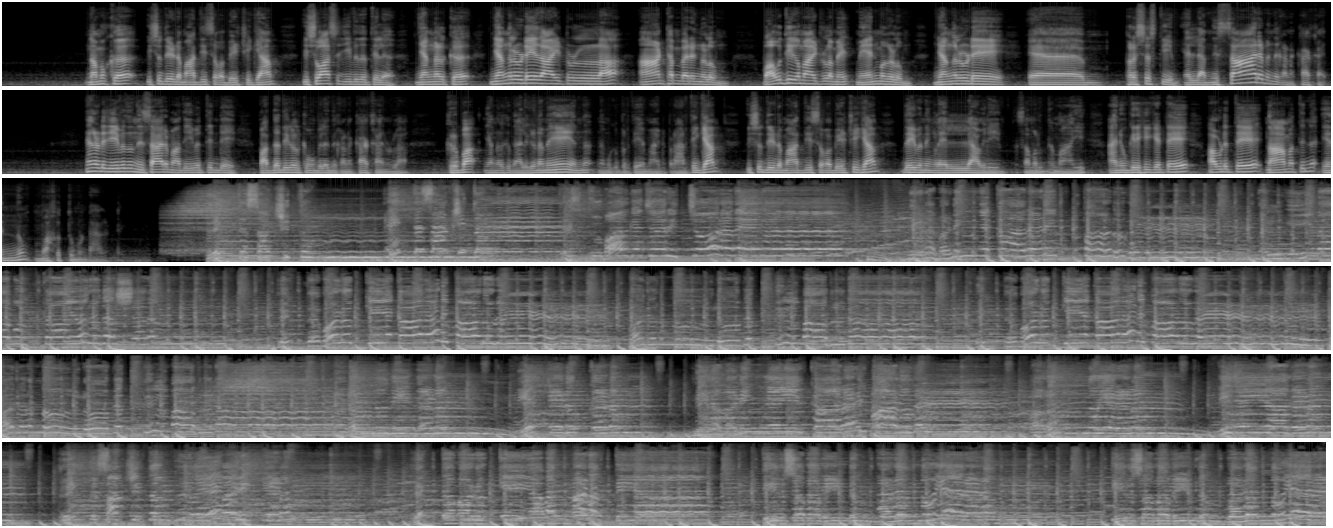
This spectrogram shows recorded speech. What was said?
നമുക്ക് വിശുദ്ധയുടെ മാധ്യസ്ഥം അപേക്ഷിക്കാം. വിശ്വാസ ജീവിതത്തിൽ ഞങ്ങൾക്ക് ഞങ്ങളുടേതായിട്ടുള്ള ആഡംബരങ്ങളും ബൗദ്ധികമായിട്ടുള്ള മേന്മകളും ഞങ്ങളുടെ പ്രശസ്തിയും എല്ലാം നിസ്സാരമെന്ന് കണക്കാക്കാൻ. ഞങ്ങളുടെ ജീവിതം നിസ്സാരം ആ ദൈവത്തിന്റെ പദ്ധതികൾക്ക് മുമ്പിൽ എന്ന് കണക്കാക്കാനുള്ള കൃപ ഞങ്ങൾക്ക് നൽകണമേ എന്ന് നമുക്ക് പ്രത്യേകമായിട്ട് പ്രാർത്ഥിക്കാം. വിശുദ്ധിയുടെ മാധ്യസ്ഥം അപേക്ഷിക്കാം. ദൈവം നിങ്ങളെല്ലാവരെയും സമൃദ്ധമായി അനുഗ്രഹിക്കട്ടെ. അവിടുത്തെ നാമത്തിന് എന്നും മഹത്വമുണ്ടാകട്ടെ. രക്തസാക്ഷിത്വം. രക്തസാക്ഷിത്വം. കാലടി പാടുകൾ നൽകി നമുക്കായൊരു ദർശനം. രക്തമൊഴുക്കിയ രക്തസാക്ഷിത്വം ഹൃദയവരിക്കണം. രക്തമൊഴുക്കി അവൻ വളർത്തിയ തിരുസഭ വീണ്ടും വളർന്നുയരണം. തിരുസഭ വീണ്ടും വളർന്നുയരണം.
